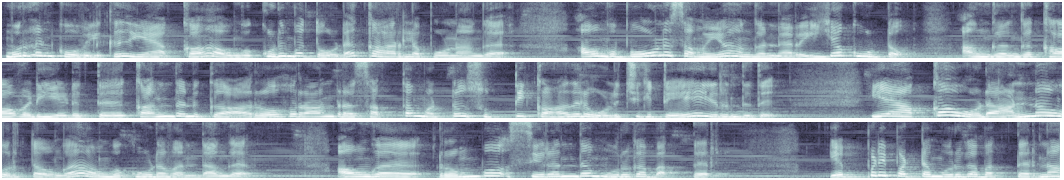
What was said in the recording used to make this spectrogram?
முருகன் கோவிலுக்கு என் அக்கா அவங்க குடும்பத்தோட காரில் போனாங்க. அவங்க போன சமயம் அங்கே நிறைய கூட்டம். அங்கங்கே காவடி எடுத்து கந்தனுக்கு அரோகரான்ற சத்தம் மட்டும் சுற்றி காதில் ஒழிச்சிக்கிட்டே இருந்தது. என் அக்காவோட அண்ணா ஒருத்தவங்க அவங்க கூட வந்தாங்க. அவங்க ரொம்ப சிறந்த முருக பக்தர். எப்படிப்பட்ட முருக பக்தர்னா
